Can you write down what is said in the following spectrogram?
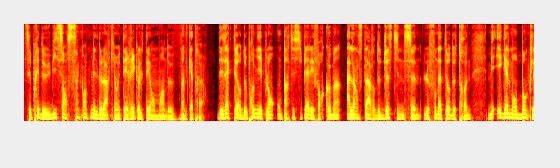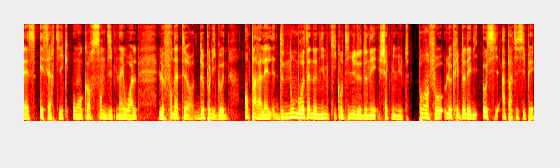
c'est près de 850 000 dollars qui ont été récoltés en moins de 24 heures. Des acteurs de premier plan ont participé à l'effort commun, à l'instar de Justin Sun, le fondateur de Tron, mais également Bankless et Certic ou encore Sandeep Naiwal, le fondateur de Polygon, en parallèle de nombreux anonymes qui continuent de donner chaque minute. Pour info, le Crypto Daily aussi a participé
